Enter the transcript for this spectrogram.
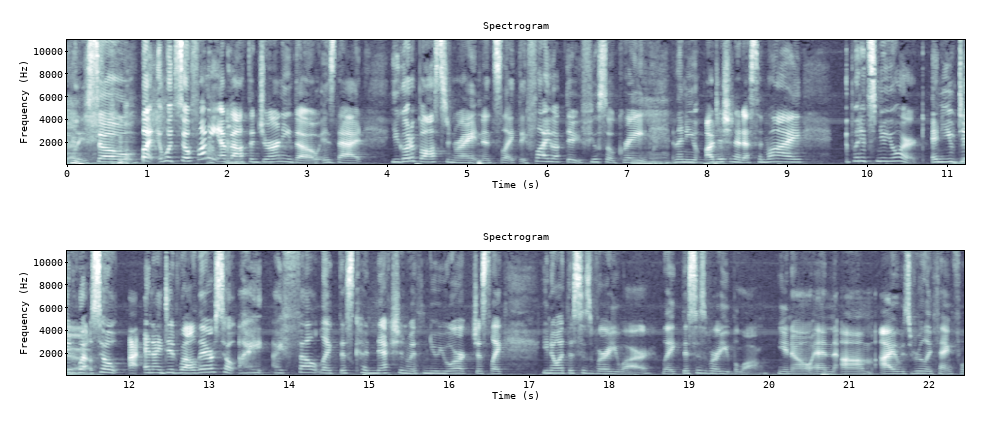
exactly. So, but what's so funny about the journey though is that you go to Boston, right, and it's like they fly you up there, you feel so great, Mm-hmm. and then you audition at SNY, but it's New York, and you did Yeah. well. So, I, and I did well there. So I, I felt like this connection with New York, just like. You know what? This is where you are. Like this is where you belong. You know, and um, I was really thankful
